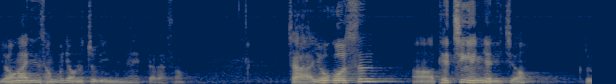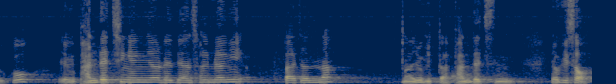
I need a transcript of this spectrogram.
0 아닌 성분이 어느 쪽에 있느냐에 따라서. 자, 요것은 어, 대칭 행렬이죠. 그리고 여기 반대칭 행렬에 대한 설명이 빠졌나? 아, 여기 있다. 반대칭. 여기서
